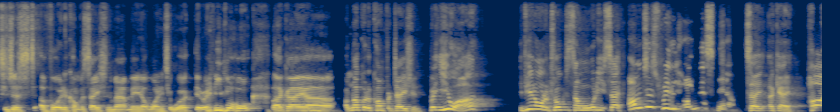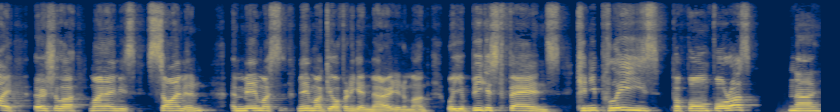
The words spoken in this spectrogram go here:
to just avoid a conversation about me not wanting to work there anymore. Like I, uh, I'm not good at confrontation, but you are. If you don't want to talk to someone, what do you say? I'm just really honest now. say, okay, hi, Urzila. My name is Simon, and me and my me and my girlfriend are getting married in a month. We're your biggest fans. Can you please perform for us? No.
